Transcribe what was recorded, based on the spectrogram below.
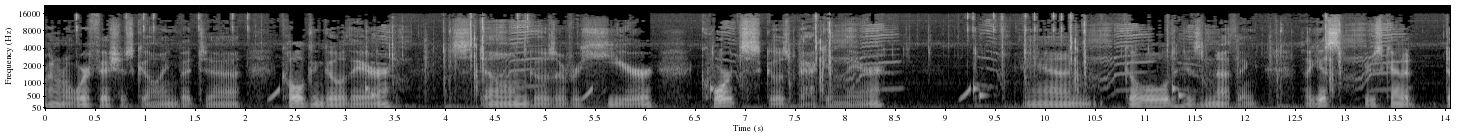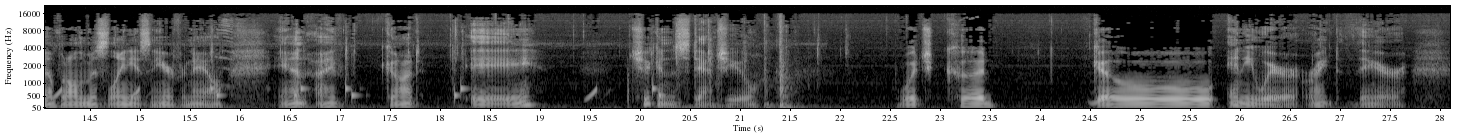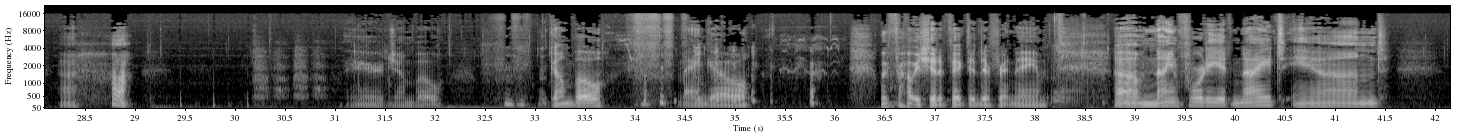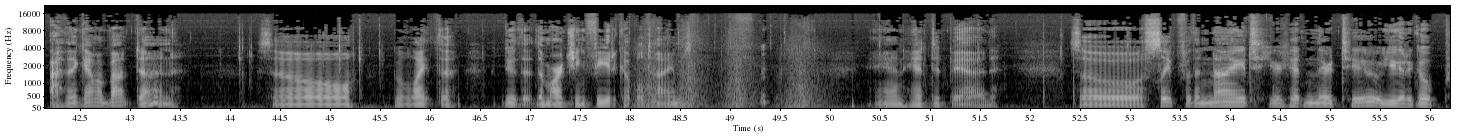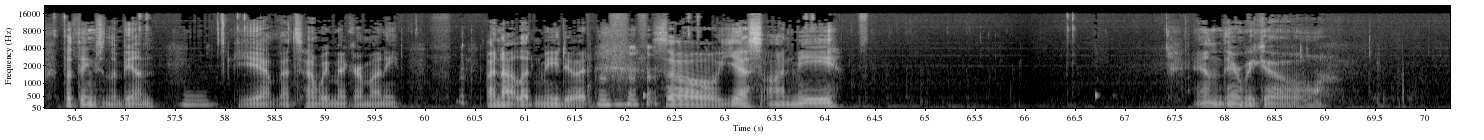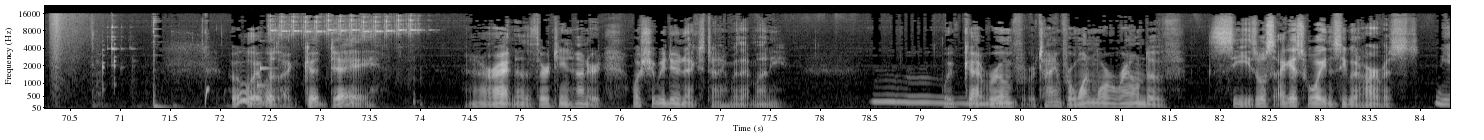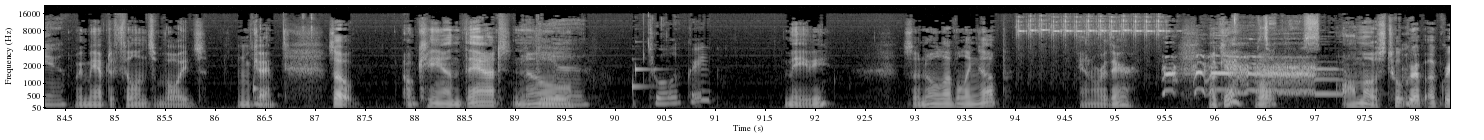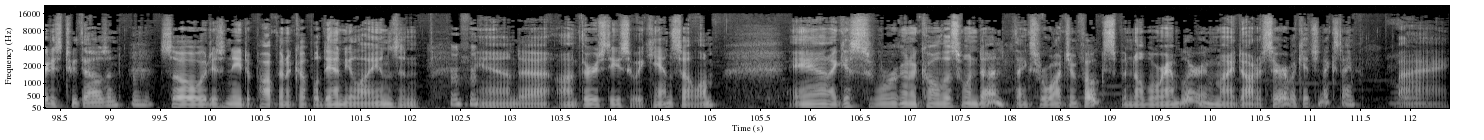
I don't know where fish is going, but uh, coal can go there. Stone goes over here. Quartz goes back in there. And gold is nothing. So I guess we're just kind of dumping all the miscellaneous in here for now. And I've got a chicken statue, which could go anywhere right there. Uh huh. There, Jumbo. Gumbo? Mango. we probably should have picked a different name. Um, 9:40 at night, and I think I'm about done. So go light the do the, the marching feet a couple times and head to bed. So sleep for the night. You're heading there too. You got to go put things in the bin. Mm. Yeah, that's how we make our money by not letting me do it. so yes on me. And there we go. Oh, it was a good day. All right, another 1300. What should we do next time with that money? We've got room for time for one more round of seeds. We'll, I guess we'll wait and see what harvests. Yeah. We may have to fill in some voids. Okay. So, okay on that. No, The, uh, tool upgrade? maybe. So no leveling up, and we're there. Okay. Well, almost. Tool grip mm-hmm. upgrade is two mm-hmm. So we just need to pop in a couple dandelions and mm-hmm. and uh, on Thursday so we can sell them. And I guess we're gonna call this one done. Thanks for watching, folks. It's been Noble Rambler and my daughter Sarah. We'll catch you next time. Bye.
